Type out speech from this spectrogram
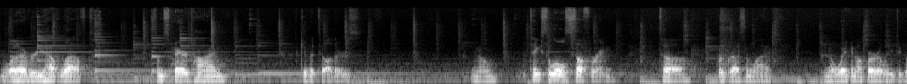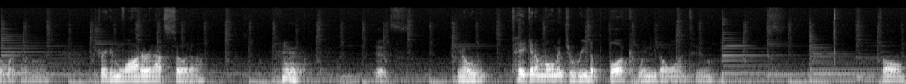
whatever you have left, some spare time, give it to others. You know, it takes a little suffering to progress in life. You know, waking up early to go work out, or drinking water and not soda. Hmm. It's, you know, taking a moment to read a book when you don't want to. It's all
